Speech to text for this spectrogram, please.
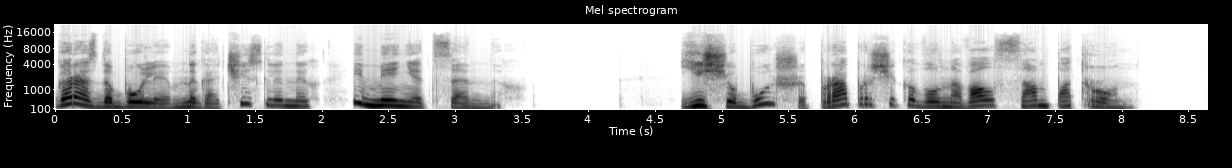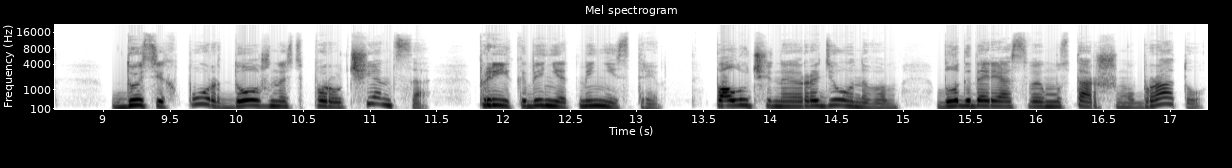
гораздо более многочисленных и менее ценных. Еще больше прапорщика волновал сам патрон. До сих пор должность порученца при кабинет-министре, полученная Родионовым благодаря своему старшему брату,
